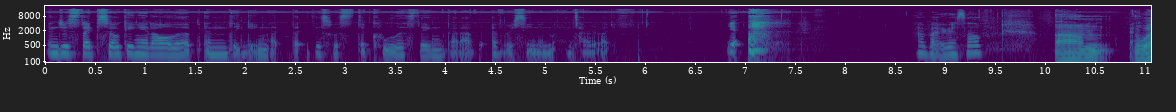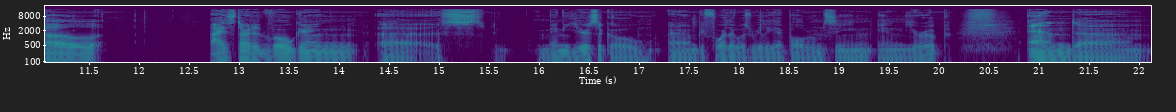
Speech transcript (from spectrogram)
and just like soaking it all up and thinking that, that this was the coolest thing that I've ever seen in my entire life. Yeah. How about yourself? Um, well, I started voguing uh, many years ago, um, before there was really a ballroom scene in Europe. And um,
